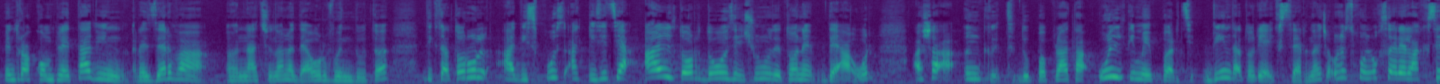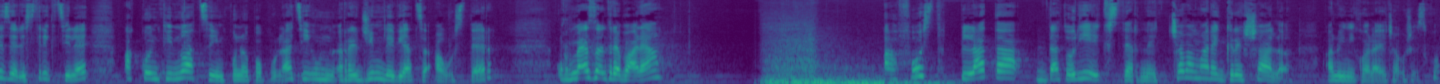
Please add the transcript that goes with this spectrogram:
pentru a completa din rezerva uh, națională de aur vândută, dictatorul a dispus achiziția altor 21 de tone de aur, așa încât, după plata ultimei părți din datoria externă, Ceaușescu, în loc să relaxeze restricțiile, a continuat să impună populației un regim de viață auster. Urmează întrebarea, a fost plata datoriei externe cea mai mare greșeală a lui Nicolae Ceaușescu?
